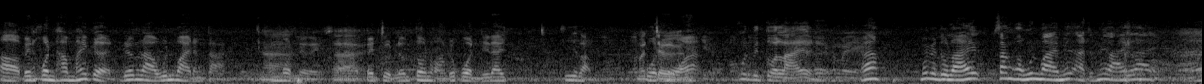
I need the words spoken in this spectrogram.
เอ่อเป็นคนทำให้เกิดเรื่องราววุ่นวายต่างๆอ่าทั้งหมดเลยใช่เป็นจุดเริ่มต้นของทุกคนที่ได้ที่แบบมาปวดเจอหัว คุณเป็นตัวร้ายเหรอเนี่ยฮะไม่เป็นตัวร้ายสร้างความวุ่นวายไม่อาจจะไม่ร้ายก็ได้เอ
